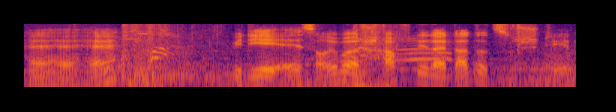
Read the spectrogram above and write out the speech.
Hä, hä, hä? Wie die es auch immer schaffen, ineinander zu stehen.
